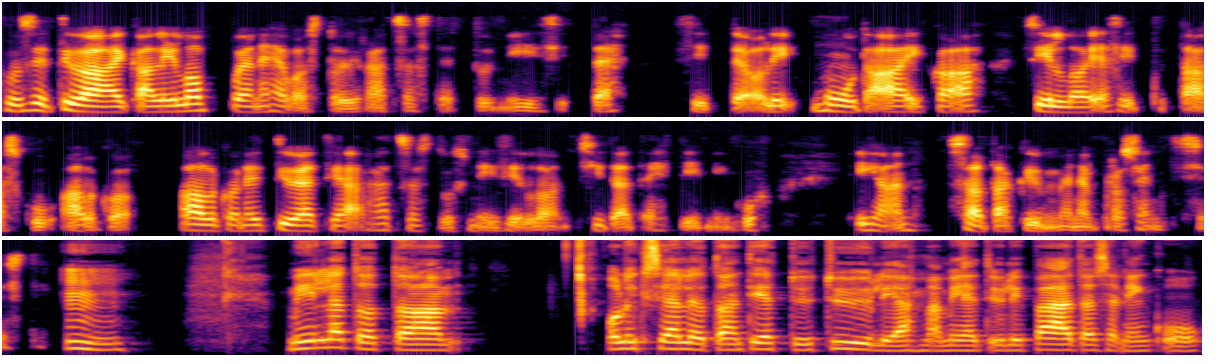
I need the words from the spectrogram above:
kun se työaika oli loppu ja ne hevoset oli ratsastettu, niin sitten, sitten oli muuta aikaa silloin ja sitten taas kun alkoi alko ne työt ja ratsastus, niin silloin sitä tehtiin niin kuin ihan 110 prosenttisesti. Mm. Millä tota, oliko siellä jotain tiettyä tyyliä? Mä mietin ylipäätänsä, niin kuin,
